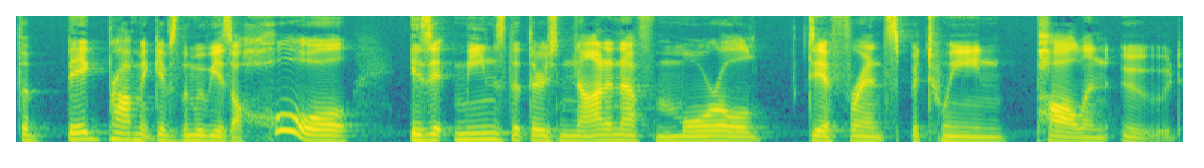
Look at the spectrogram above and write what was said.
the big problem it gives the movie as a whole is it means that there's not enough moral difference between Paul and Ood.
